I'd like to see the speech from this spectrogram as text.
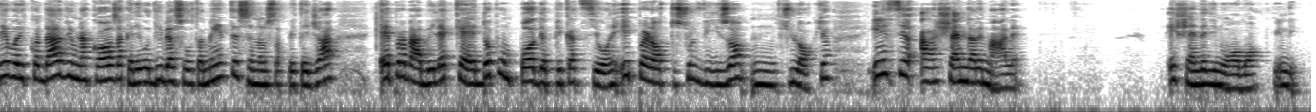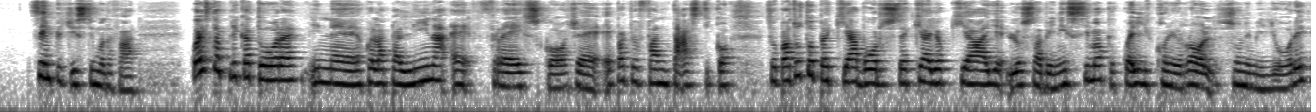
devo ricordarvi una cosa che devo dirvi assolutamente se non lo sapete già è probabile che dopo un po' di applicazioni il prodotto sul viso, mm, sull'occhio, inizia a scendere male e scende di nuovo, quindi semplicissimo da fare. Questo applicatore in, eh, con la pallina è fresco, cioè è proprio fantastico, soprattutto per chi ha borse, chi ha le occhiaie, lo sa benissimo che quelli con il roll sono i migliori,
